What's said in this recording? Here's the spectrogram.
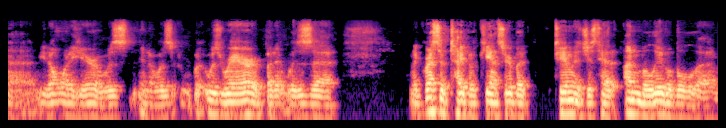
uh, you don't want to hear was, you know, was was rare, but it was uh, an aggressive type of cancer. But Tim has just had unbelievable uh,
